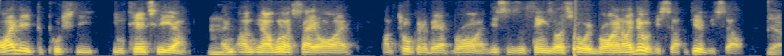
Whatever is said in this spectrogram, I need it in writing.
I need to push the intensity up. Mm. And, um, you know, when I say I, I'm talking about Brian. This is the things I saw with Brian. I do it myself, did it myself. Yeah.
